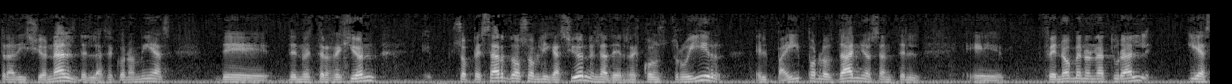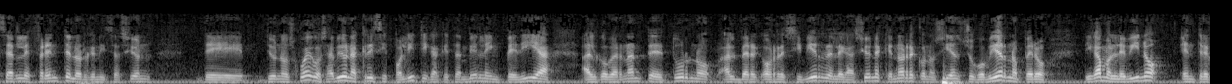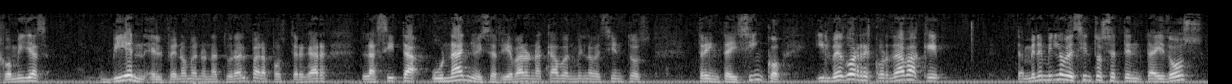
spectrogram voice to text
tradicional de las economías de, de nuestra región, eh, sopesar dos obligaciones, la de reconstruir el país por los daños ante el eh, fenómeno natural y hacerle frente a la organización de, de, unos juegos. Había una crisis política que también le impedía al gobernante de turno albergar o recibir delegaciones que no reconocían su gobierno, pero digamos, le vino, entre comillas, bien el fenómeno natural para postergar la cita un año y se llevaron a cabo en 1935. Y luego recordaba que también en 1972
